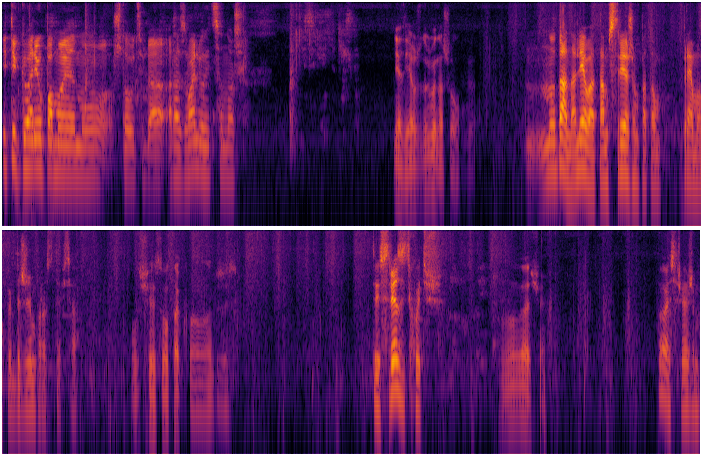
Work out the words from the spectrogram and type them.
И ты говорил, по-моему, что у тебя разваливается нож. Нет, я уже другой нашел. Ну да, налево, там срежем потом. Прямо побежим просто и все. Получается, вот так надо бежать. Ты срезать хочешь? Ну да, че. Давай срежем.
